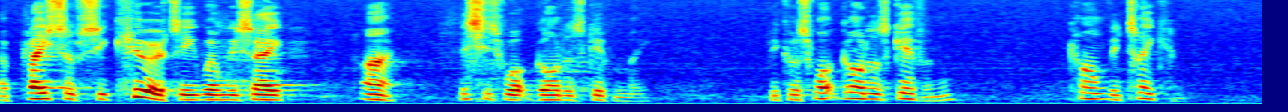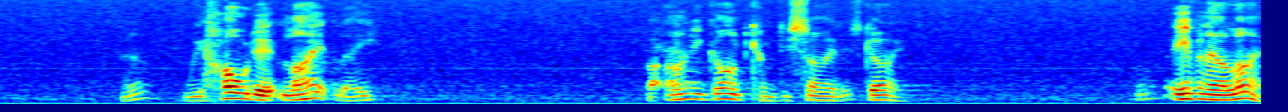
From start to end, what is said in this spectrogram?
a place of security when we say, Hi, this is what God has given me. Because what God has given can't be taken. Yeah? We hold it lightly, but only God can decide it's going. Even our life.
